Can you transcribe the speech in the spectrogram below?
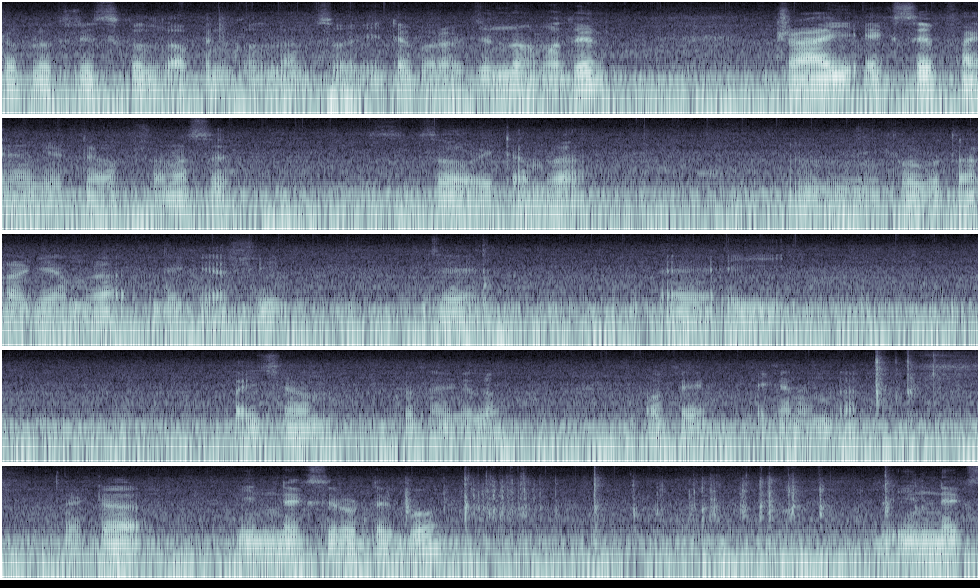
তো থ্রি স্কুল ওপেন করলাম সো এটা করার জন্য আমাদের ট্রাই এক্সেপ্ট ফাইনালি একটা অপশন আছে। সো এটা আমরা করব। তার আগে আমরা দেখে আসি যে এই পাইছাম কোথায় গেল? ওকে এখানে আমরা একটা ইন্ডেক্স ইরোর দেখব। ইন্ডেক্স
